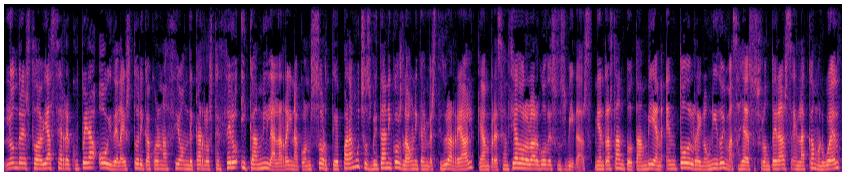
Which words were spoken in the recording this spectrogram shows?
Londres todavía se recupera hoy de la histórica coronación de Carlos III y Camila, la reina consorte, para muchos británicos la única investidura real que han presenciado a lo largo de sus vidas. Mientras tanto, también en todo el Reino Unido y más allá de sus fronteras, en la Commonwealth,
